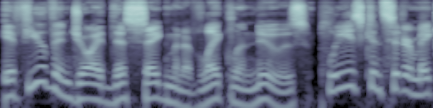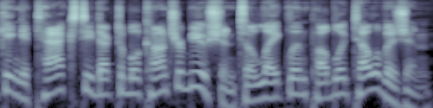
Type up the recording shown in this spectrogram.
If you've enjoyed this segment of Lakeland News, please consider making a tax-deductible contribution to Lakeland Public Television.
